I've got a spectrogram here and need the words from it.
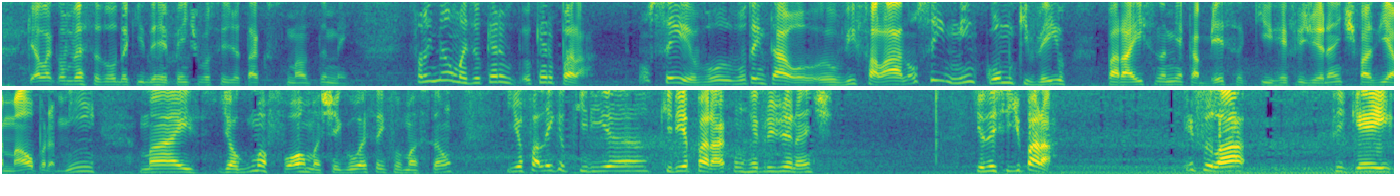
Aquela conversa toda que de repente você já está acostumado também. Eu falei, não, mas eu quero, eu quero parar. Não sei, eu vou, vou tentar. Eu, eu vi falar, não sei nem como que veio parar isso na minha cabeça, que refrigerante fazia mal para mim, mas de alguma forma chegou essa informação e eu falei que eu queria, queria parar com refrigerante. E eu decidi parar. E fui lá, fiquei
